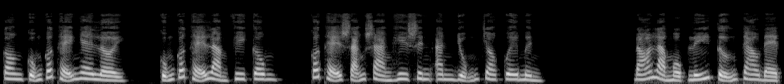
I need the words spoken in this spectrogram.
Con cũng có thể nghe lời, cũng có thể làm phi công, có thể sẵn sàng hy sinh anh dũng cho quê mình. Đó là một lý tưởng cao đẹp.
